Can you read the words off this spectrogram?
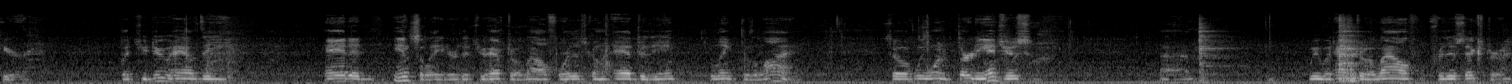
here. But you do have the added insulator that you have to allow for that's going to add to the length of the line. So if we wanted 30 inches, uh, we would have to allow for this extra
